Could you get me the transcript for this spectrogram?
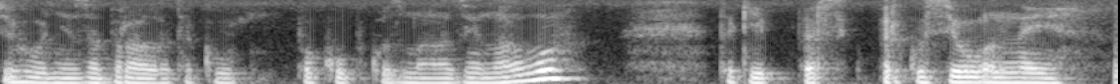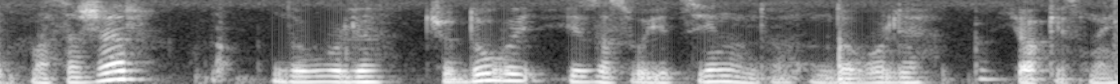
Сьогодні забрали таку покупку з магазину Алло. Такий перкусіонний масажер. Доволі чудовий і за свою ціну доволі якісний.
